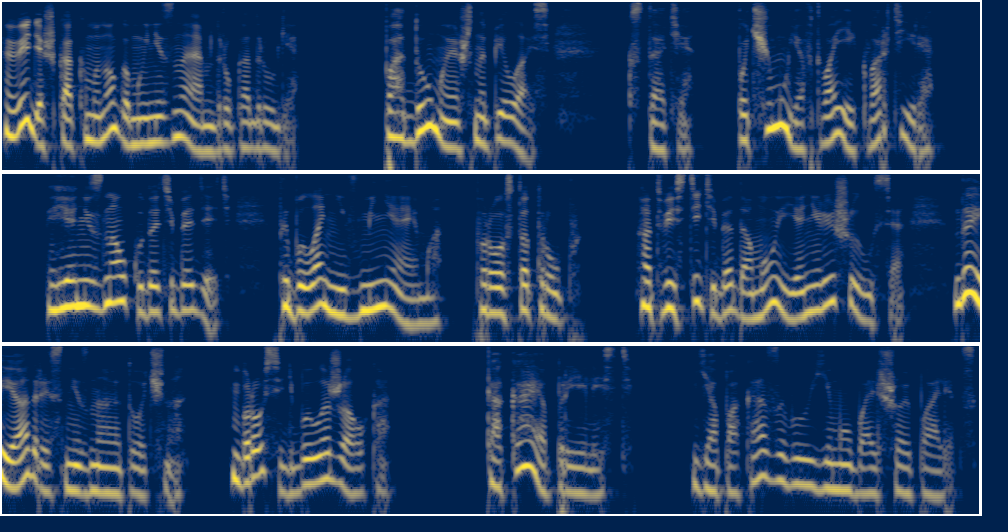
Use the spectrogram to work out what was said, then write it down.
Видишь, как много мы не знаем друг о друге. Подумаешь, напилась. Кстати, почему я в твоей квартире?» «Я не знал, куда тебя деть. Ты была невменяема. Просто труп. Отвезти тебя домой я не решился. Да и адрес не знаю точно. Бросить было жалко». «Какая прелесть!» Я показываю ему большой палец.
